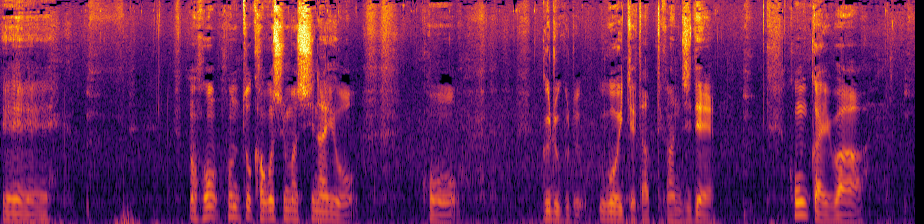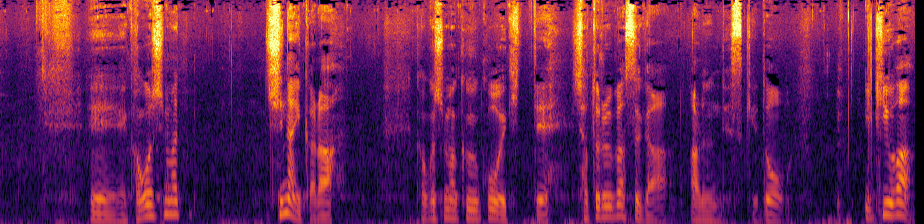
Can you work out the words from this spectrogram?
えー、まあ、ほほんと鹿児島市内をこうぐるぐる動いてたって感じで今回は、えー、鹿児島市内から鹿児島空港駅ってシャトルバスがあるんですけど行きは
